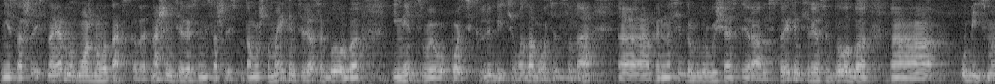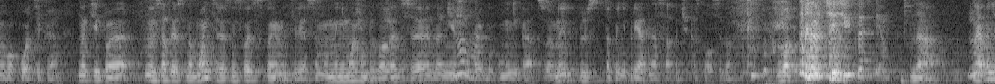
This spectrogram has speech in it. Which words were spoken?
не сошлись, наверное, можно вот так сказать. Наши интересы не сошлись, потому что в моих интересах было бы иметь своего котика, любить его, заботиться, да, э, приносить друг другу счастье и радость. В твоих интересах было бы э, убить моего котика. Ну, типа, ну и, соответственно, мой интерес не сходится с твоим интересом, и мы не можем продолжать э, дальнейшую, Ну как бы, коммуникацию. Ну и плюс такой неприятный осадочек остался, да. Вот. Чуть-чуть совсем. Да. Но я бы не...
